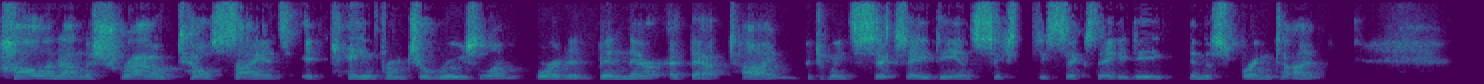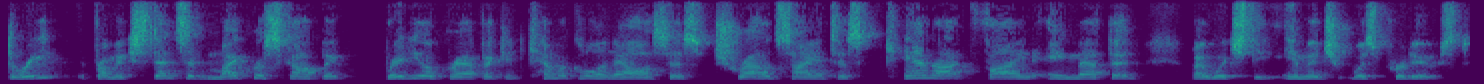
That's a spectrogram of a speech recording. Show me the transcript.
pollen on the shroud tells science it came from Jerusalem or it had been there at that time between 6 AD and 66 AD in the springtime. Three, from extensive microscopic radiographic and chemical analysis, shroud scientists cannot find a method by which the image was produced.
